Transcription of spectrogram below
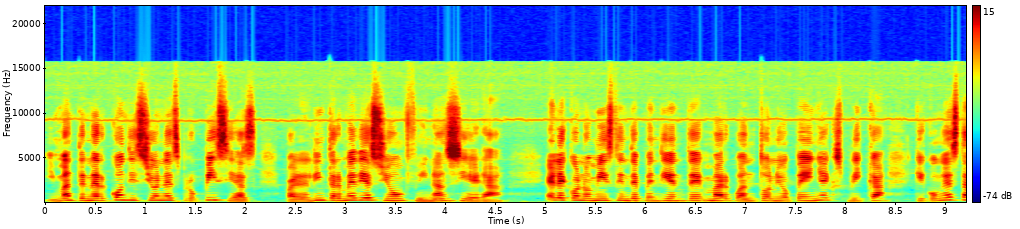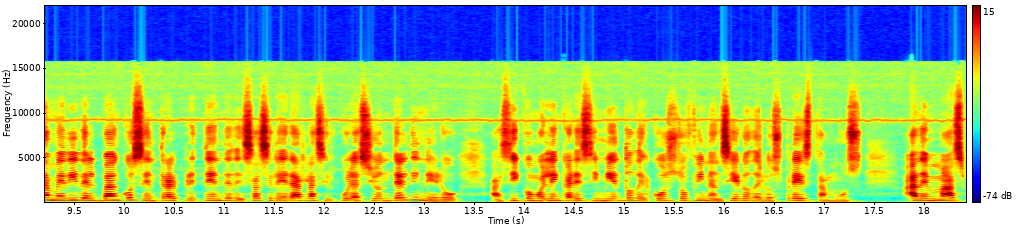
y mantener condiciones propicias para la intermediación financiera. El economista independiente Marco Antonio Peña explica que con esta medida el Banco Central pretende desacelerar la circulación del dinero, así como el encarecimiento del costo financiero de los préstamos. Además,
